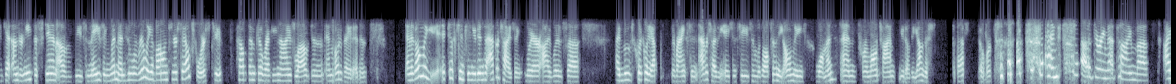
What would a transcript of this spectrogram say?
to get underneath the skin of these amazing women who were really a volunteer sales force to help them feel recognized, loved, and, and motivated. And and it only it just continued into advertising, where I was uh, I moved quickly up the ranks in advertising agencies and was also the only woman, and for a long time, you know, the youngest. But that's over. and uh, during that time, uh, I,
